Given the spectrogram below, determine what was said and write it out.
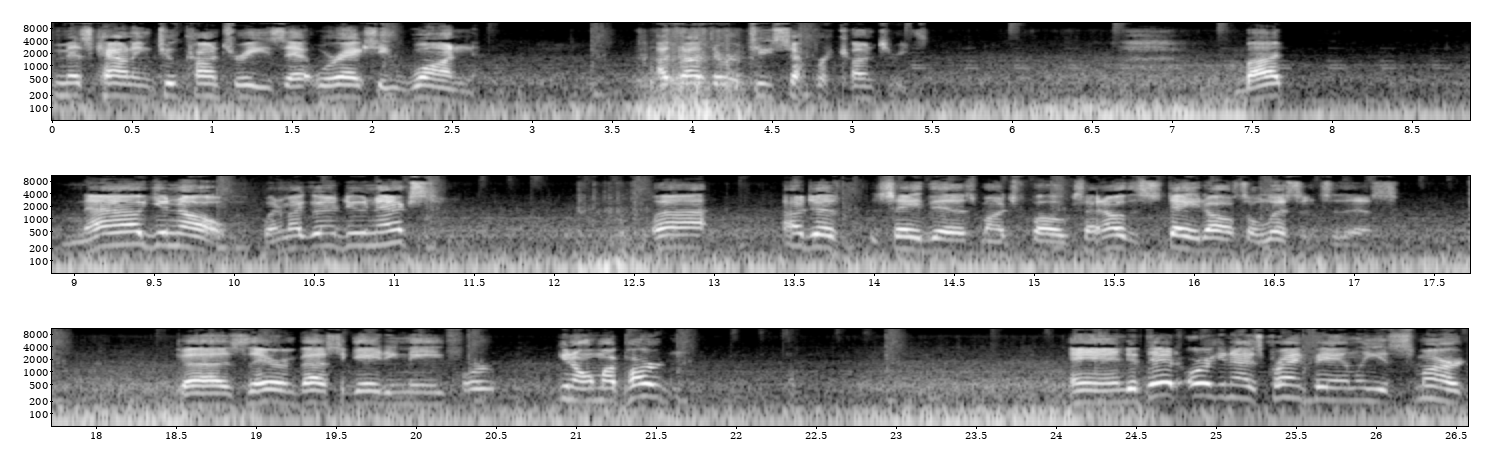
miscounting two countries that were actually one. I thought there were two separate countries. But now you know. What am I going to do next? Well, I'll just say this much, folks. I know the state also listens to this because they're investigating me for, you know, my pardon. And if that organized crime family is smart,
